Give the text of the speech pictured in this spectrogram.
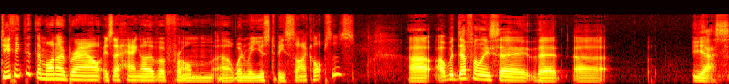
do you think that the monobrow is a hangover from uh, when we used to be cyclopses? Uh, I would definitely say that. Uh, yes,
